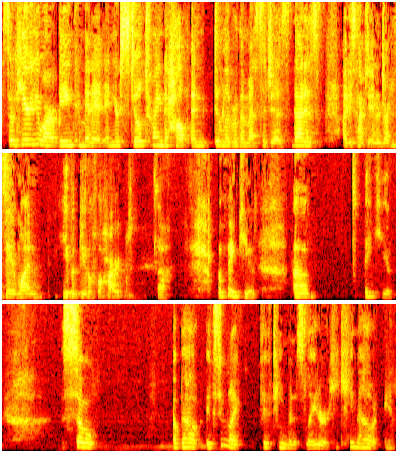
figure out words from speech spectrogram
So here you are being committed and you're still trying to help and deliver the messages. That is, I just have to interject and say, one, you have a beautiful heart. Ah, well, thank you. Um, thank you. So, about, it seemed like 15 minutes later, he came out and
